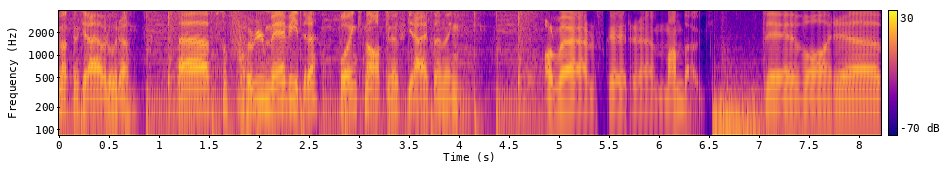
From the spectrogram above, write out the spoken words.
Knakens grei er vel ordet. Uh, så følg med videre på en knakende grei sending. Alle elsker eh, mandag. Det var eh,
